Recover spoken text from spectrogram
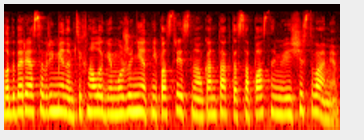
благодаря современным технологиям уже нет непосредственного контакта с опасными веществами.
